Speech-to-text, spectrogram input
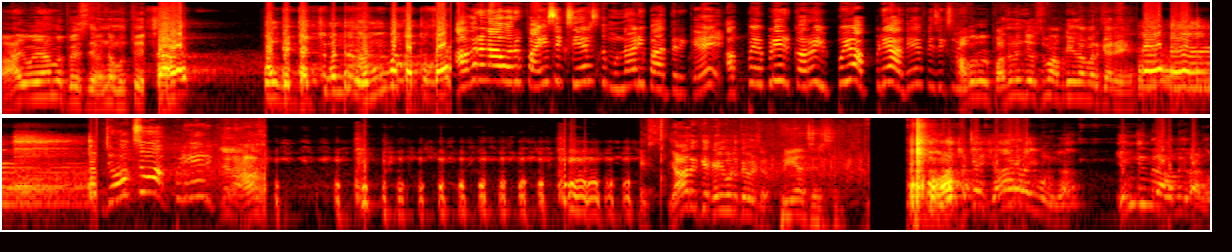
வாய் ஓயாம பேசுது என்ன முத்து? சார் உங்க ஜட்ஜ்மெண்ட் ரொம்ப தப்பு சார். அவரை நான் ஒரு ஃபைவ் சிக்ஸ் இயர்ஸ்க்கு முன்னாடி பார்த்திருக்கேன். அப்ப எப்படி இருக்காரோ இப்பயும் அப்படியே அதே பிசிக்ஸ் அவர் ஒரு பதினஞ்சு வருஷமா அப்படியே தான் இருக்காரு. ஜோக்ஸும் அப்படியே இருக்கு. யாருக்கு கை கொடுக்க வேண்டும்? பிரியா ஜெர்சன் யாரா இவனுங்க? எங்கிருந்துடா வந்துக்கிறாங்க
